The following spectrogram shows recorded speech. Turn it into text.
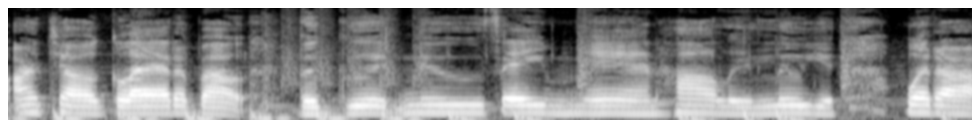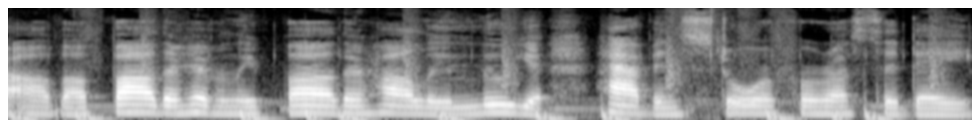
Aren't y'all glad about the good news? Amen. Hallelujah. What our, Father, Heavenly Father, hallelujah, have in store for us today,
